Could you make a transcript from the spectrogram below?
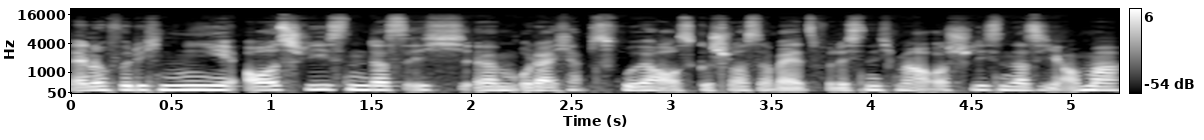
Dennoch würde ich nie ausschließen, dass ich, ähm, oder ich habe es früher ausgeschlossen, aber jetzt würde ich es nicht mehr ausschließen, dass ich auch mal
